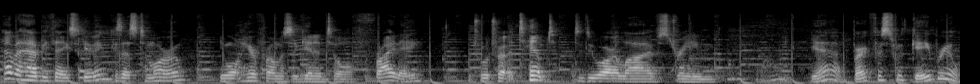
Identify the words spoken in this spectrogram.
have a happy Thanksgiving because that's tomorrow. You won't hear from us again until Friday, which we'll try attempt to do our live stream. Yeah, breakfast with Gabriel,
